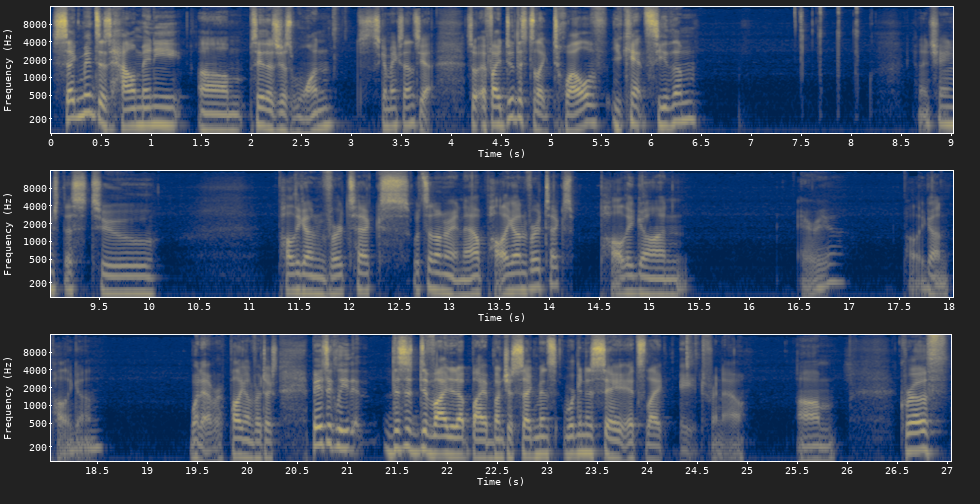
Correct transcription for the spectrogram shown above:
Segments is how many, um, say there's just one. Does this gonna make sense? Yeah. So if I do this to like 12, you can't see them. Can I change this to polygon vertex? What's it on right now? Polygon vertex? Polygon area? Polygon, polygon? Whatever, polygon vertex. Basically, this is divided up by a bunch of segments. We're gonna say it's like eight for now. Um, Growth,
